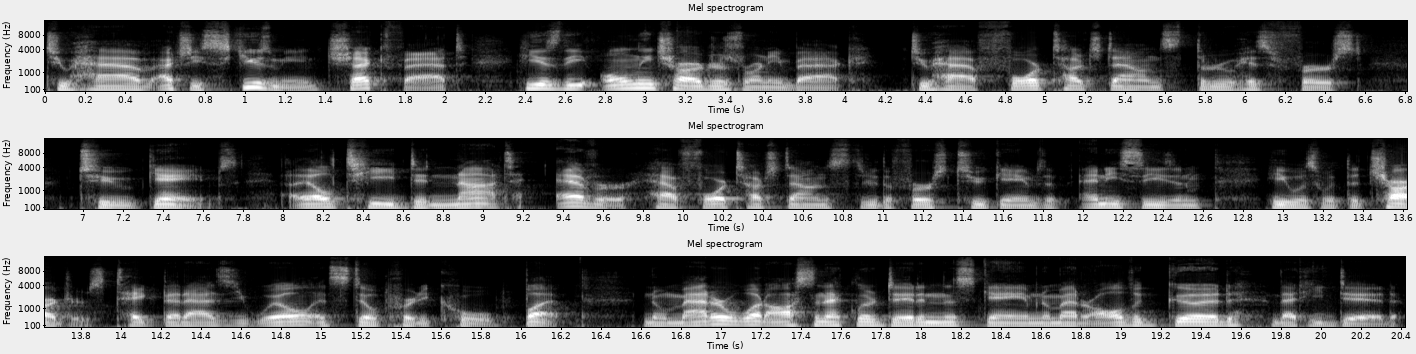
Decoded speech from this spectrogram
to have, actually, excuse me, check that. He is the only Chargers running back to have four touchdowns through his first two games. LT did not ever have four touchdowns through the first two games of any season he was with the Chargers. Take that as you will, it's still pretty cool. But no matter what Austin Ekeler did in this game, no matter all the good that he did,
